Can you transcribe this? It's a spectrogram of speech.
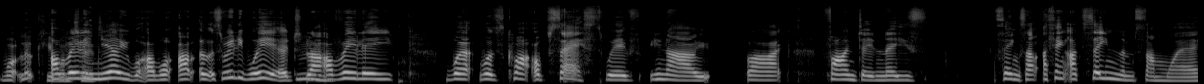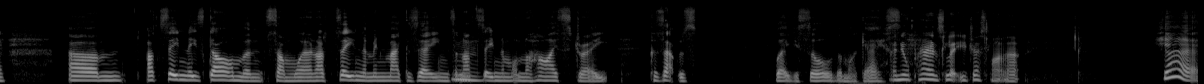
what look you I wanted. really knew what I want. I, it was really weird. Like Mm. I really wa was quite obsessed with, you know, like finding these things. I, I think I'd seen them somewhere. Um, I'd seen these garments somewhere, and I'd seen them in magazines, and Mm. I'd seen them on the high street because that was where you saw them, I guess. And your parents let you dress like that. Yeah.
